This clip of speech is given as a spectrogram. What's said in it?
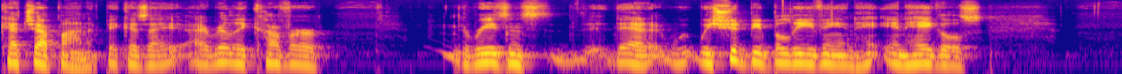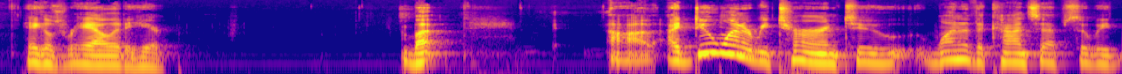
catch up on it because I, I really cover the reasons that we should be believing in, in Hegel's Hegel's reality here. But uh, I do want to return to one of the concepts that we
